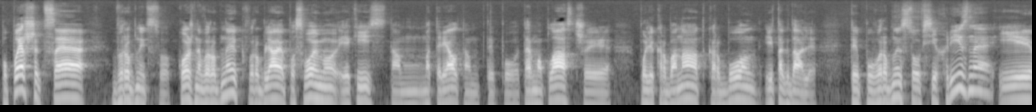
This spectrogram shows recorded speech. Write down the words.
По-перше, це виробництво. Кожен виробник виробляє по-своєму якийсь там матеріал, там, типу термопласт чи полікарбонат, карбон і так далі. Типу, виробництво у всіх різне, і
